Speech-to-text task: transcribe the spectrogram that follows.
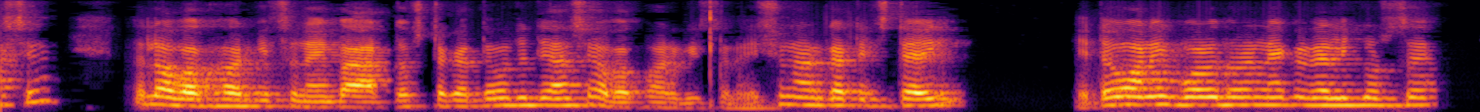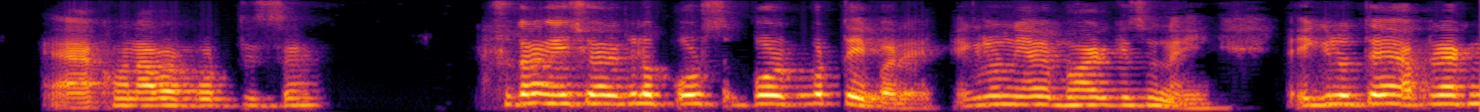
আসে, তাহলে অবাক হওয়ার কিছু নাই, বা আট দশ টাকাতেও যদি আসে, অবাক হওয়ার কিছু নাই। সোনারগাঁ টেক্সটাইল এটাও অনেক বড় ধরনের একটা র্যালি করছে, এখন আবার পড়তেছে। সুতরাং এই শেয়ারগুলো পড়তেই পারে। এগুলো নিয়ে ভয়ের কিছু নাই। এগুলোতে আপনারা এখন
